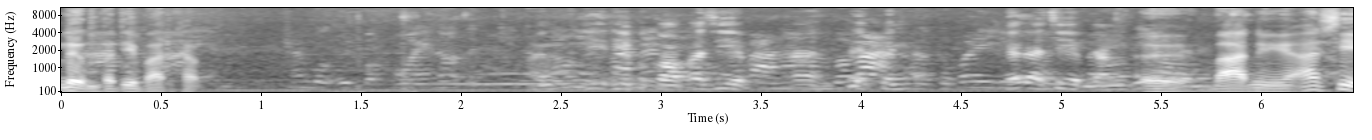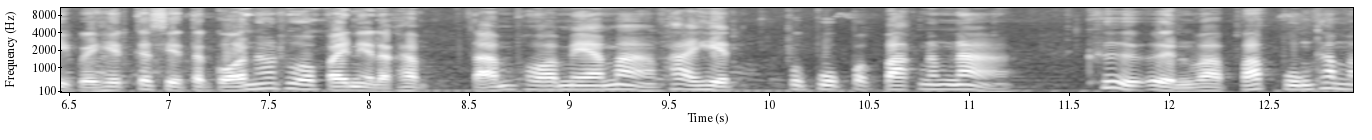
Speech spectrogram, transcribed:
เริ่มปฏิบัติครับอันที่ที่ประกอบอาชีพอ่าเป็นเป็นเฮ็ดอาชีพหยังเออบาดนี้อาชีพไปเฮ็ดเกษตรกรเฮาทั่วไปนี่แหละครับ ตามพ่อแม่มาพาเฮ็ดปุกปุกปักปักน้ำหน้า คือเอิ่นว่าปรับปรุงธรรม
